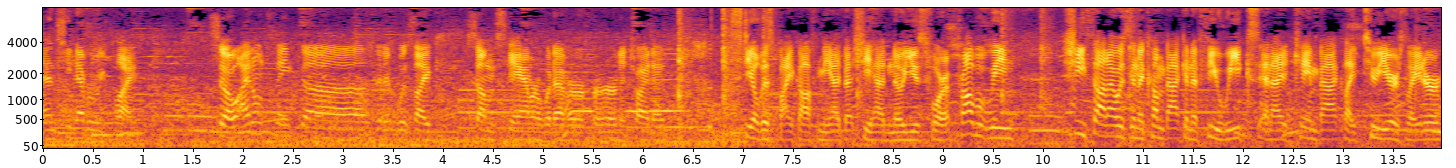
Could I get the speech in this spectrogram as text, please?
and she never replied. So I don't think uh, that it was like some scam or whatever for her to try to steal this bike off me. I bet she had no use for it. Probably she thought I was going to come back in a few weeks and I came back like two years later.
